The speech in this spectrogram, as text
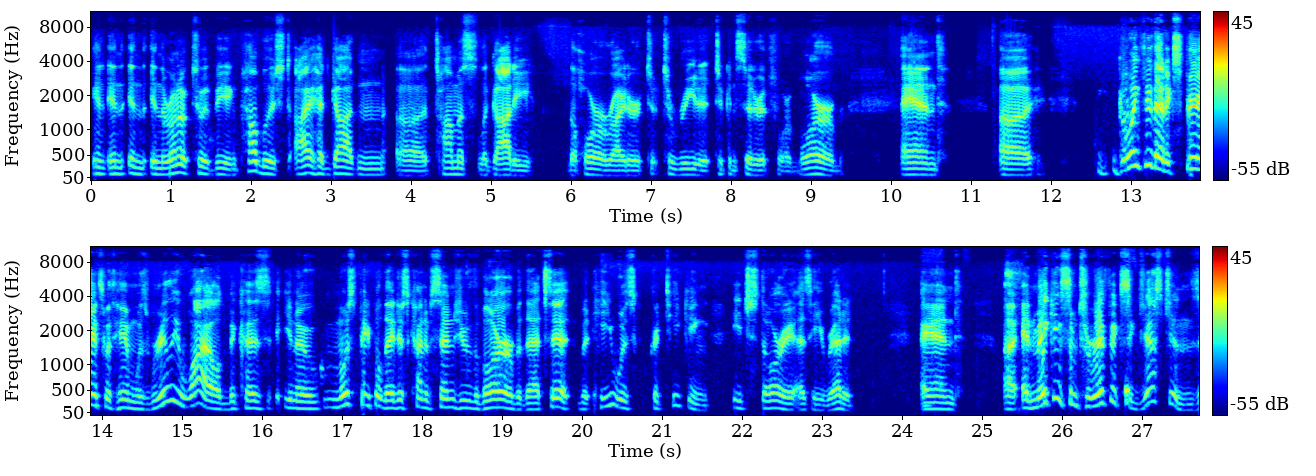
in in in in the run up to it being published, I had gotten uh, Thomas Ligotti, the horror writer, to to read it to consider it for a blurb, and uh, going through that experience with him was really wild because you know most people they just kind of send you the blurb and that's it. But he was critiquing each story as he read it. And uh, and making some terrific suggestions.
